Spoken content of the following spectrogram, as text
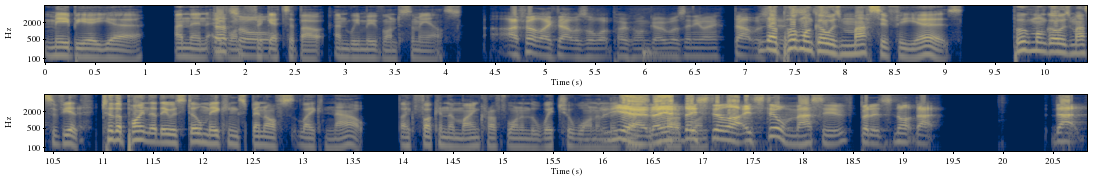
maybe a year, and then That's everyone all. forgets about and we move on to something else. I felt like that was all what Pokemon Go was anyway. That was No, just- Pokemon Go was massive for years. Pokemon Go was massive for years. To the point that they were still making spin offs like now. Like fucking the Minecraft one and the Witcher one and the yeah, Jurassic they Park they one. still are. It's still massive, but it's not that that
